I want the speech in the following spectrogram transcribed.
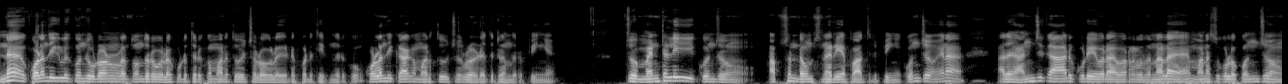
என்ன? குழந்தைகளுக்கு கொஞ்சம் உடல்நல தொந்தரவுகளை கொடுத்துருக்கோம் மருத்துவ செலவுகளை ஈடுபடுத்தி இருந்திருக்கும். குழந்தைக்காக மருத்துவ செலவுகளை எடுத்துகிட்டு வந்திருப்பீங்க. ஸோ மென்டலி கொஞ்சம் அப்ஸ் அண்ட் டவுன்ஸ் நிறையா பார்த்துருப்பீங்க. கொஞ்சம் ஏன்னா அது அஞ்சுக்கு ஆறு கூடியவராக வர்றதுனால மனசுக்குள்ளே கொஞ்சம்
